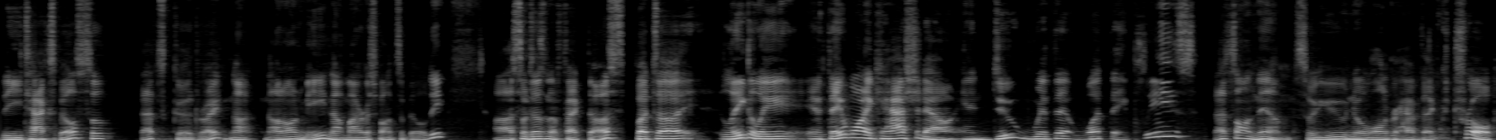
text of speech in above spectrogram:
the tax bill. So that's good, right? Not not on me, not my responsibility. Uh, so it doesn't affect us. But uh, legally, if they want to cash it out and do with it what they please, that's on them. So you no longer have that control.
